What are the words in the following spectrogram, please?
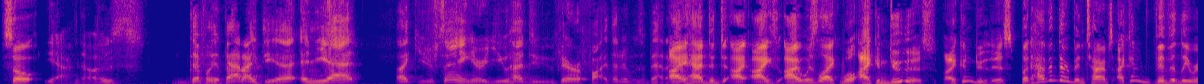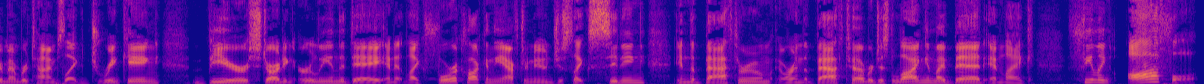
So yeah, no, it was definitely a bad idea, and yet like you're saying here, you had to verify that it was a bad idea. I had to. I, I I was like, well, I can do this. I can do this. But haven't there been times? I can vividly remember times like drinking beer starting early in the day and at like four o'clock in the afternoon, just like sitting in the bathroom or in the bathtub or just lying in my bed and like feeling awful.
